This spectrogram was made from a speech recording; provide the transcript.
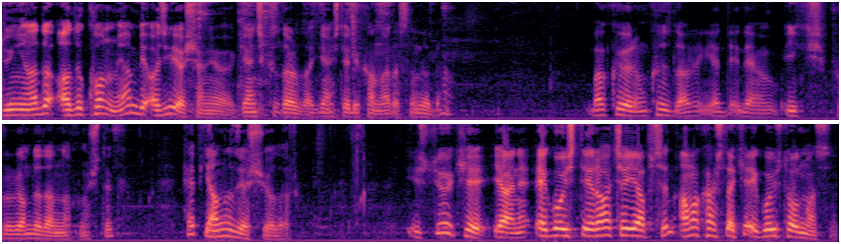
dünyada adı konmayan bir acı yaşanıyor genç kızlarda, genç delikanlı arasında da. Bakıyorum kızlar, ilk programda da anlatmıştık. Hep yalnız yaşıyorlar. İstiyor ki yani egoistliği rahatça yapsın ama karşıdaki egoist olmasın.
